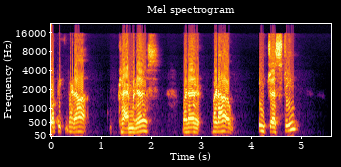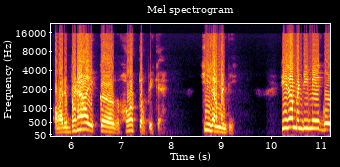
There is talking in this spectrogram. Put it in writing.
टॉपिक बड़ा ग्लैमरस बड़ा बड़ा इंटरेस्टिंग और बड़ा एक हॉट टॉपिक है, हीरा मंडी। हीरा मंडी में गो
